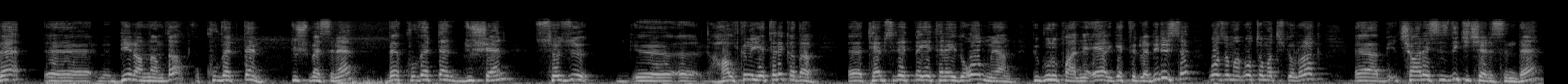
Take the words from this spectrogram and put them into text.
ve e, bir anlamda kuvvetten düşmesine ve kuvvetten düşen sözü e, e, halkını yeteri kadar e, temsil etme yeteneği de olmayan bir grup haline eğer getirilebilirse o zaman otomatik olarak e, bir çaresizlik içerisinde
